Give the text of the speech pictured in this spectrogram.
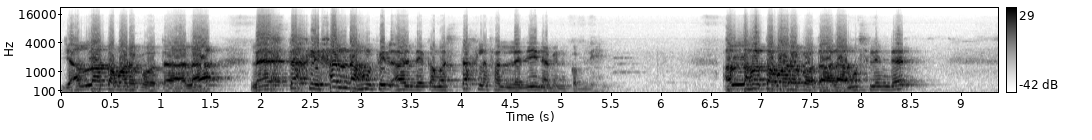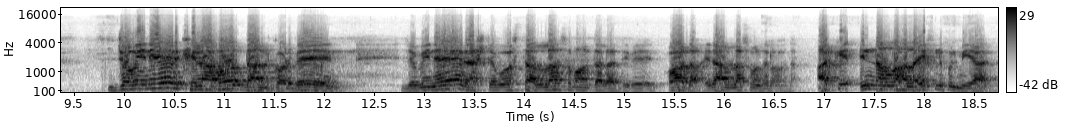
যে আল্লাহ তাবারক তাআলা আল্লাহ তাবারক তাআলা মুসলিমদের জমিনের খিলাফত দান করবেন। জমিনের রাষ্ট্র ব্যবস্থা আল্লাহ তাআলা দিবেন ওয়াদা, এটা আল্লাহ তাআলা ওয়াদা। আর কি, ইন্নাল্লাহ লা ইখলিফুল মিয়াদ।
